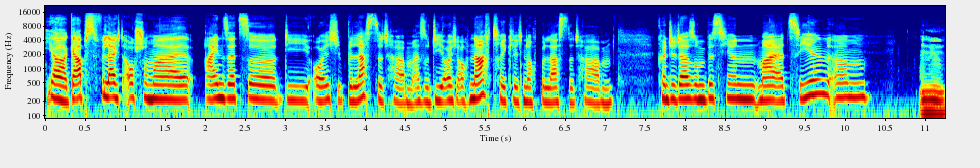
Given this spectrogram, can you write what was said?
ja, gab es vielleicht auch schon mal Einsätze, die euch belastet haben, also die euch auch nachträglich noch belastet haben? Könnt ihr da so ein bisschen mal erzählen? Ähm? Mhm.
